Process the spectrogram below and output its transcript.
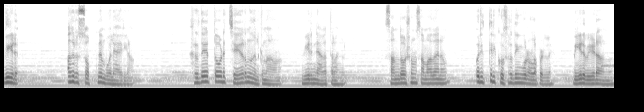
വീട്. അതൊരു സ്വപ്നം പോലെ ആയിരിക്കണം. ഹൃദയത്തോട് ചേർന്ന് നിൽക്കുന്നതാണ് വീടിന്റെ അകത്തളങ്ങൾ. സന്തോഷവും സമാധാനവും ഒരിത്തിരി കുസൃതിയും കൂടെ ഉള്ളപ്പോഴല്ലേ വീട് വീടാകുന്നത്?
